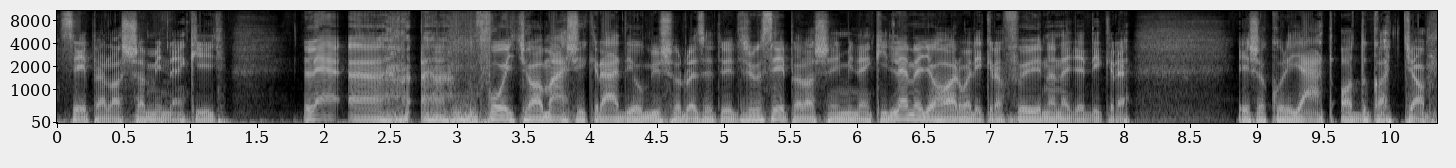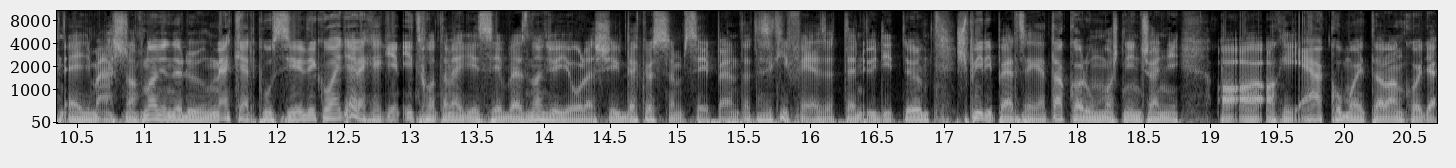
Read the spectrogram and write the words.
szépen lassan mindenki így le uh, uh, folytja a másik rádió műsorvezetőt, és akkor szépen lassan mindenki lemegy a harmadikra, följön a negyedikre és akkor így átadgatja egymásnak. Nagyon örülünk neked, Puszi Ildikó. Hát gyerekek, én itt voltam egész évben, ez nagyon jól esik, de köszönöm szépen. Tehát ez kifejezetten üdítő. Spiri perceket akarunk, most nincs annyi, a, a, aki elkomolytalankodja.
